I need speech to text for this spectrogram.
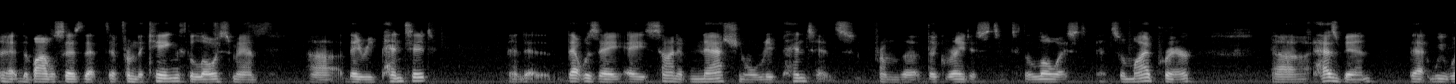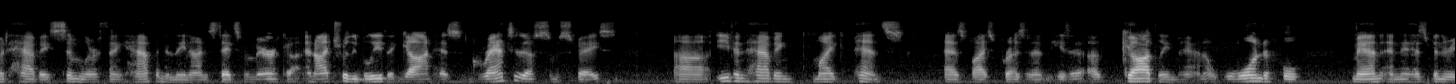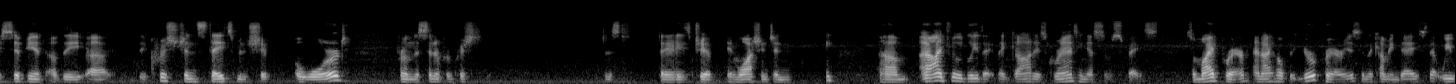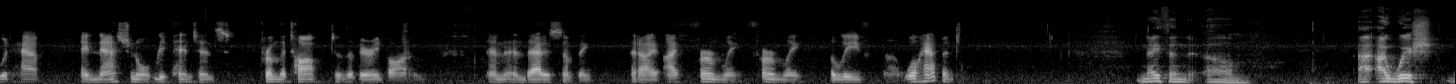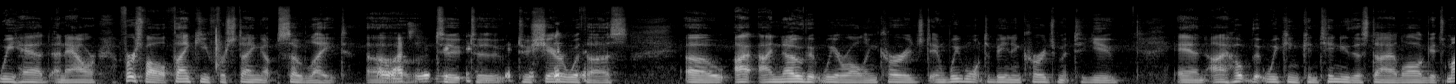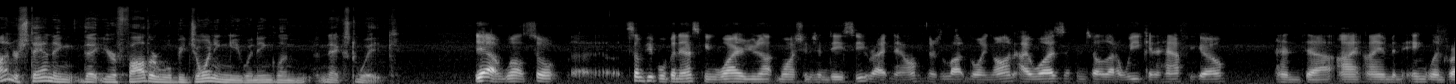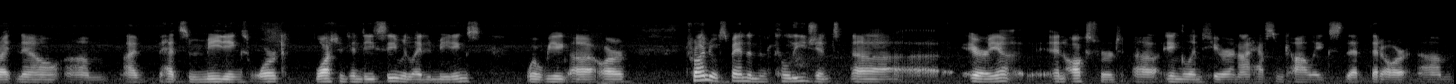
uh, the Bible says that from the king to the lowest man, uh, they repented, and uh, that was a, a sign of national repentance from the, the greatest to the lowest. And so my prayer uh, has been that we would have a similar thing happen in the United States of America. And I truly believe that God has granted us some space, uh, even having Mike Pence as vice president. He's a, a, godly man, a wonderful man, and has been the recipient of the, uh, the Christian Statesmanship Award from the Center for Christian Statesmanship in Washington, um, I truly believe that, that God is granting us some space. So my prayer, and I hope that your prayer is in the coming days, that we would have a national repentance from the top to the very bottom. And, and that is something that I, I firmly, firmly believe uh, will happen. Nathan, um, I, I, wish we had an hour. First of all, thank you for staying up so late uh, oh, to, to, to share with us uh, I, I know that we are all encouraged, and we want to be an encouragement to you. And I hope that we can continue this dialogue. It's my understanding that your father will be joining you in England next week. Yeah, well, so uh, some people have been asking, why are you not in Washington, D.C. right now? There's a lot going on. I was up until about a week and a half ago, and uh, I, I, am in England right now. Um, I've had some meetings, work, Washington, D.C. related meetings, where we uh, are trying to expand in the collegiate uh, area in Oxford, uh, England here, and I have some colleagues that that are um,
